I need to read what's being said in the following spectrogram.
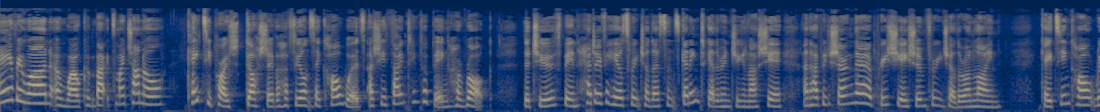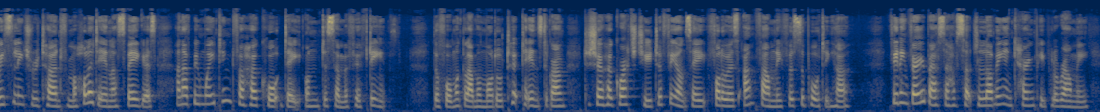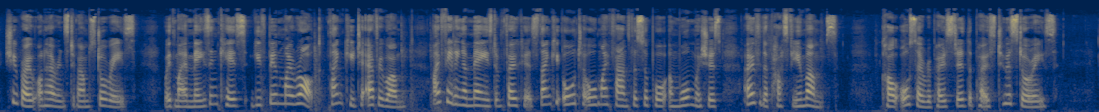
Hey everyone, and welcome back to my channel. Katie Price gushed over her fiance Carl Woods as she thanked him for being her rock. The two have been head over heels for each other since getting together in June last year and have been sharing their appreciation for each other online. Katie and Carl recently returned from a holiday in Las Vegas and have been waiting for her court date on December 15th. The former glamour model took to Instagram to show her gratitude to fiance, followers, and family for supporting her. Feeling very blessed to have such loving and caring people around me, she wrote on her Instagram stories. With my amazing kids, you've been my rock. Thank you to everyone. I'm feeling amazed and focused. Thank you all to all my fans for support and warm wishes over the past few months. Carl also reposted the post to his stories.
